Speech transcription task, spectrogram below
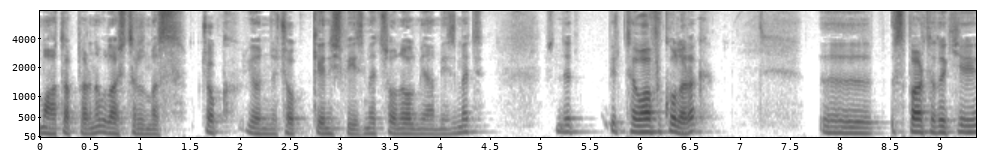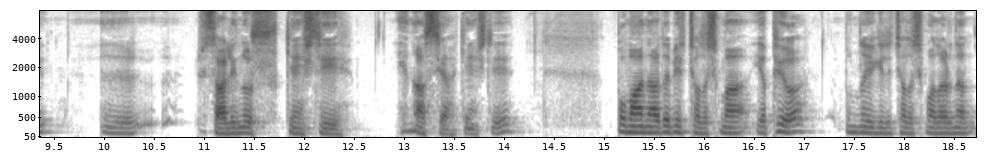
muhataplarına ulaştırılması. Çok yönlü, çok geniş bir hizmet, sonu olmayan bir hizmet. Şimdi bir tevafuk olarak e, Isparta'daki e, Risale-i Nur gençliği, Yeni Asya gençliği bu manada bir çalışma yapıyor. Bununla ilgili çalışmalarının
